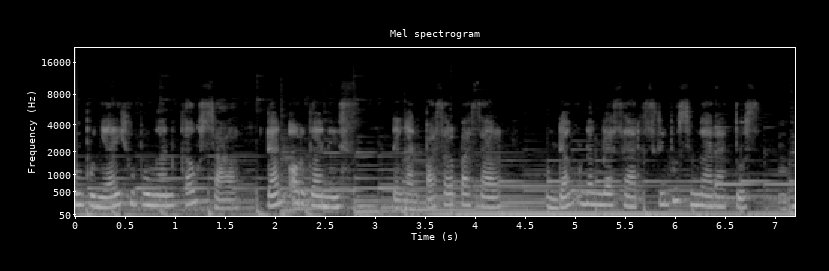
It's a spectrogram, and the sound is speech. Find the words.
mempunyai hubungan kausal dan organis dengan pasal-pasal Undang-Undang Dasar 1945.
